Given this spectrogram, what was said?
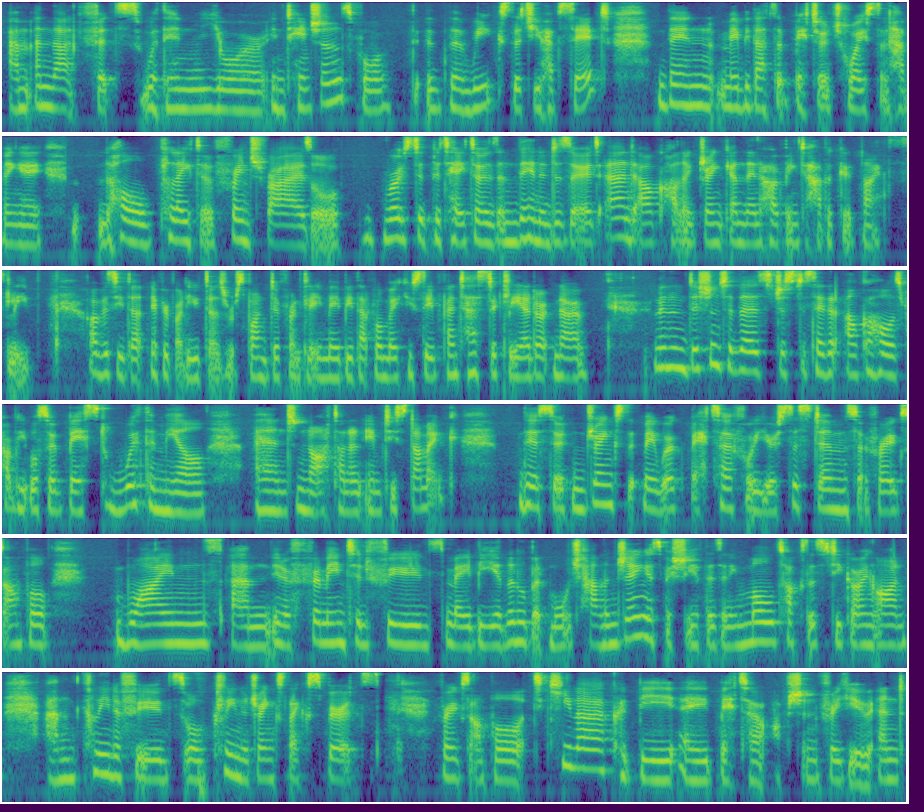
um, and that fits within your intentions for the, weeks that you have set, then maybe that's a better choice than having a whole plate of French fries or roasted potatoes and then a dessert and alcoholic drink and then hoping to have a good night's sleep. Obviously, that everybody does respond differently. Maybe that will make you sleep fantastically. I don't know. And then in addition to this, just to say that alcohol is probably also best with a meal and not on an empty stomach. There are certain drinks that may work better for your system. So, for example, wines, um, you know, fermented foods may be a little bit more challenging, especially if there's any mold toxicity going on. Um, cleaner foods or cleaner drinks like spirits, for example, tequila could be a better option for you. And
